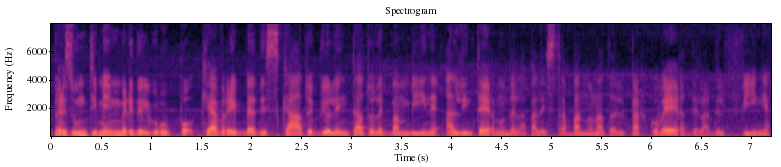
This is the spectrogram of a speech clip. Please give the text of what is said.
presunti membri del gruppo che avrebbe adescato e violentato le bambine all'interno della palestra abbandonata del Parco Verde, la Delfinia,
